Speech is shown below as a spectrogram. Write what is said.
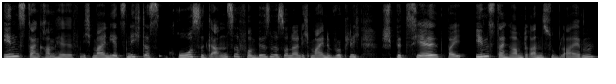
Instagram helfen. Ich meine jetzt nicht das große Ganze vom Business, sondern ich meine wirklich speziell bei Instagram dran zu bleiben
